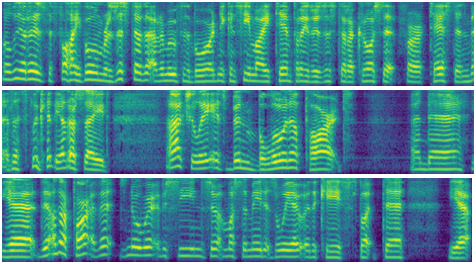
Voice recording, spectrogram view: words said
Well, there is the 5 ohm resistor that I removed from the board, and you can see my temporary resistor across it for testing. But let's look at the other side. Actually, it's been blown apart. And uh, yeah, the other part of it is nowhere to be seen, so it must have made its way out of the case. But uh, yeah.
